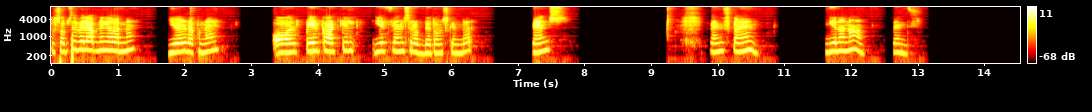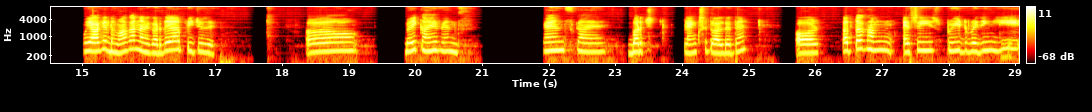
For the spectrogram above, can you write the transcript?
तो सबसे पहले आपने क्या करना है? ये रखना है और पेड़ काट के ये फेंस रख देता हूँ उसके अंदर। फेंस फेंस का है? ये ना ना फेंस वो आके धमाका ना कर दे यार पीछे से। भाई कहाँ है फैंस फैंस कहाँ हैं। बर्च प्लैंक से डाल देते हैं। और तब तक हम ऐसे ही स्पीड ब्रेजिंग ये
